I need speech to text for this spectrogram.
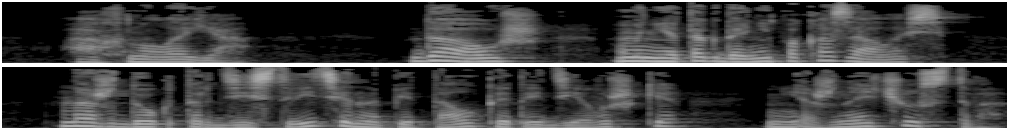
— ахнула я. «Да уж, мне тогда не показалось. Наш доктор действительно питал к этой девушке нежное чувство».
